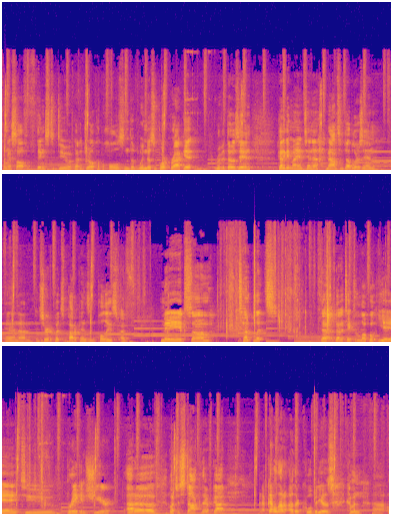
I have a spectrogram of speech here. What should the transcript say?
for myself of things to do. I've got to drill a couple holes in the window support bracket and rivet those in. Got to get my antenna mounts and doublers in and um, ensure to put some cotter pins in the pulleys. I've made some templates that I've got to take to the local EAA to break and shear out of a bunch of stock that I've got. And I've got a lot of other cool videos coming uh,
